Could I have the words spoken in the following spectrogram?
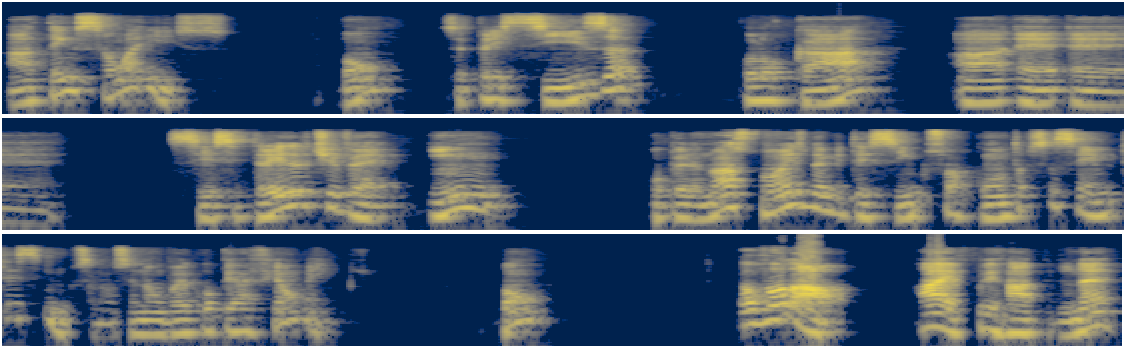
Atenção a isso, tá bom? Você precisa colocar a, é, é, se esse trader tiver em operando ações do MT5, sua conta precisa ser MT5, senão você não vai copiar fielmente. Tá bom? Então vou lá, ó. Ai, fui rápido, né?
